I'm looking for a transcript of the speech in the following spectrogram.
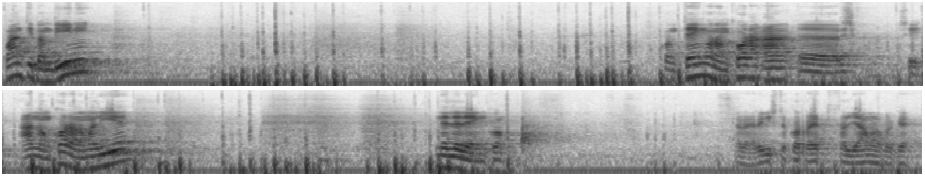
quanti bambini contengono ancora, eh, sì, hanno ancora anomalie nell'elenco. Vabbè, rivisto corretto, tagliamolo perché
